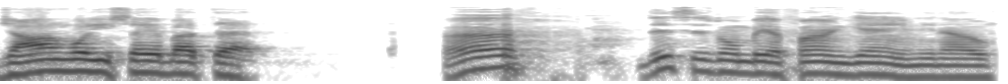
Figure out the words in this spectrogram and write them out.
John, what do you say about that? Uh, this is going to be a fun game. You know,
